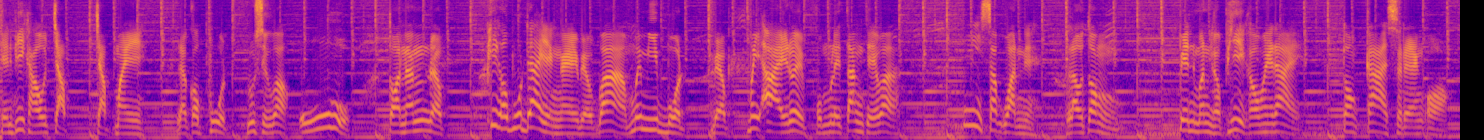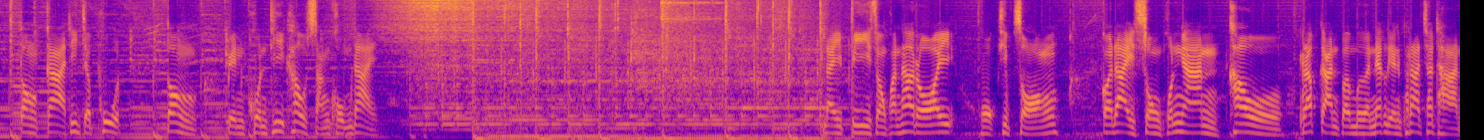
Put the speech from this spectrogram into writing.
เห็นพี่เขาจับจับไมค์แล้วก็พูดรู้สึกว่าโอ้ตอนนั้นแบบพี่เขาพูดได้ยังไงแบบว่าไม่มีบทแบบไม่อายด้วย ผมเลยตั้งใจว่านี่สักวันเนี่ยเราต้องเป็นเหมันกับพี่เขาให้ได้ ต้องกล้าแสดงออก ต้องกล้าที่จะพูด ต้องเป็นคนที่เข้าสังคมได้ ในปี 2562 ก็ได้ส่งผลงานเข้ารับการประเมินนักเรียนพระราชทาน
